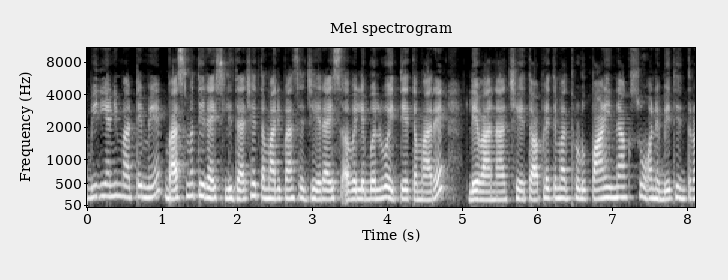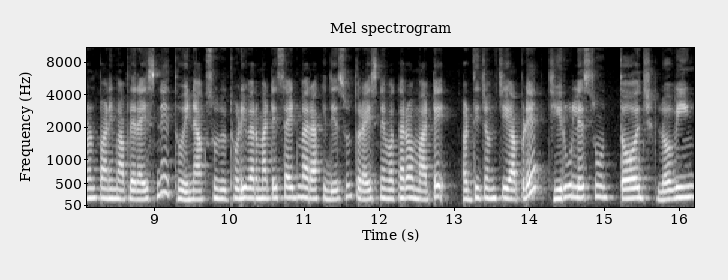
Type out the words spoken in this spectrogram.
બિરયાની માટે મેં બાસમતી રાઈસ લીધા છે. તમારી પાસે જે રાઈસ અવેલેબલ હોય તે તમારે લેવાના છે. તો આપણે તેમાં થોડું પાણી નાખશું અને બેથી ત્રણ પાણીમાં આપણે રાઈસને ધોઈ નાખશું. તો થોડી વાર માટે સાઈડમાં રાખી દઈશું તો રાઈસને વઘારવા માટે અડધી ચમચી આપણે જીરું લેશું, તજ, લવિંગ,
